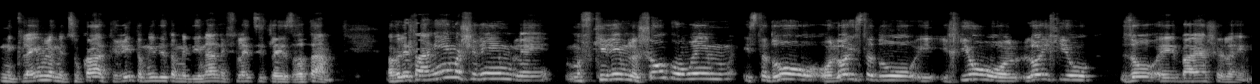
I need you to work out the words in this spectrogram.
נקלעים למצוקה, תראי תמיד את המדינה נחלצת לעזרתם. אבל את העניים משאירים, מפקירים לשוק ואומרים, יסתדרו או לא יסתדרו, יחיו או לא יחיו, זו אה, בעיה שלהם.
